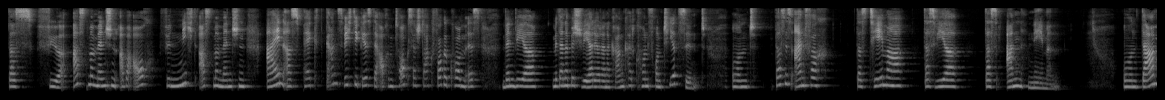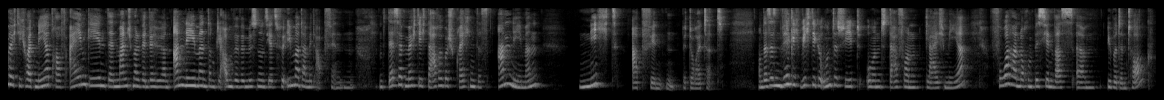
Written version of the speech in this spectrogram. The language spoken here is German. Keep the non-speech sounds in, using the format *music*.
dass für Asthma-Menschen, aber auch für Nicht-Asthma-Menschen ein Aspekt ganz wichtig ist, der auch im Talk sehr stark vorgekommen ist, wenn wir mit einer Beschwerde oder einer Krankheit konfrontiert sind. Und das ist einfach das Thema, dass wir das annehmen. Und da möchte ich heute näher drauf eingehen, denn manchmal, wenn wir hören annehmen, dann glauben wir, wir müssen uns jetzt für immer damit abfinden. Und deshalb möchte ich darüber sprechen, dass annehmen nicht abfinden bedeutet. Und das ist ein wirklich wichtiger Unterschied und davon gleich mehr. Vorher noch ein bisschen was ähm, über den Talk.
